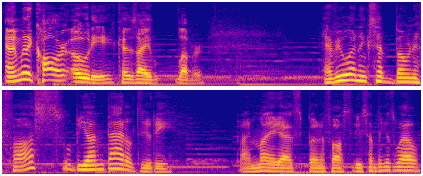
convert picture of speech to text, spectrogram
And I'm going to call her Odie because I love her. Everyone except Boniface will be on battle duty. But I might ask Boniface to do something as well.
